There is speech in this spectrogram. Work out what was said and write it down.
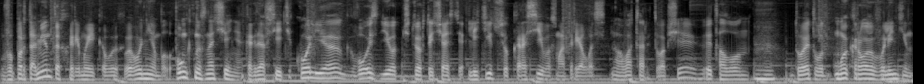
в апартаментах ремейковых его не было. Пункт назначения, когда все эти колья, гвозди от четвертой части летит, все красиво смотрелось. Но аватар это вообще эталон. Мгм. До этого вот мой кровавый Валентин.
